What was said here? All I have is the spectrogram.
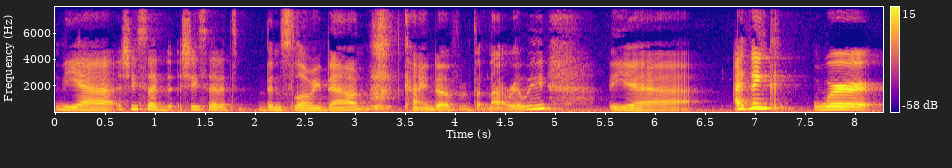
Yeah, she said she said it's been slowing down, kind of, but not really. Yeah, I think we're.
